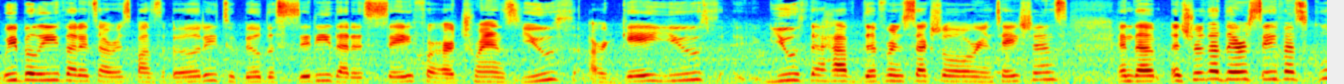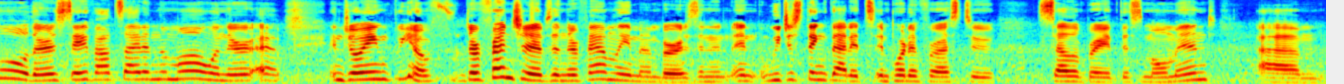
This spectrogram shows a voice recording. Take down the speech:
We believe that it's our responsibility to build a city that is safe for our trans youth, our gay youth, youth that have different sexual orientations, and that ensure that they're safe at school, they're safe outside in the mall when they're uh, enjoying, you know, their friendships and their family members. And, and we just think that it's important for us to celebrate this moment um,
